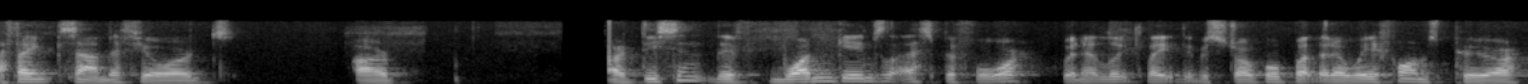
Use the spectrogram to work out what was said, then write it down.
I think Sandefjord are are decent. They've won games like this before when it looked like they would struggle, but their away form's poor.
